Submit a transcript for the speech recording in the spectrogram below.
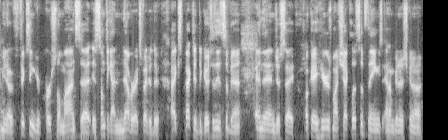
you know, fixing your personal mindset is something I never expected to do. I expected to go to this event and then just say, okay, here's my checklist of things. And I'm going to just going to,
